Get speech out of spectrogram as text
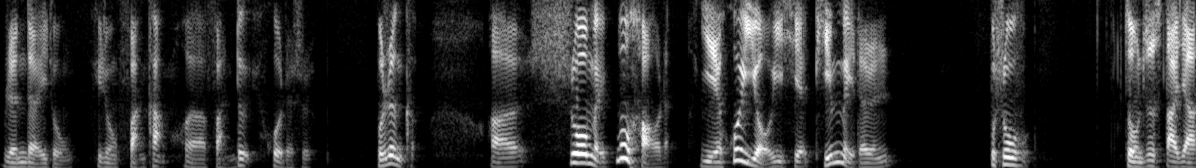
人的一种一种反抗呃反对或者是不认可，啊，说美不好的也会有一些挺美的人不舒服，总之是大家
